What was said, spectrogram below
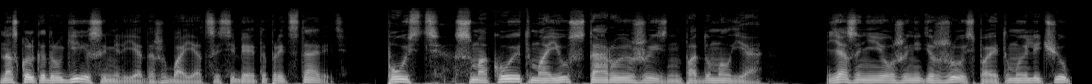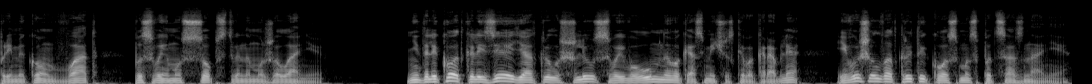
насколько другие сомелье даже боятся себе это представить. «Пусть смакует мою старую жизнь», — подумал я. «Я за нее уже не держусь, поэтому и лечу прямиком в ад по своему собственному желанию». Недалеко от Колизея я открыл шлюз своего умного космического корабля и вышел в открытый космос подсознания.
